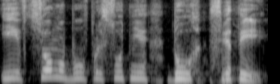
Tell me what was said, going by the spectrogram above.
і в цьому був присутній Дух Святий.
